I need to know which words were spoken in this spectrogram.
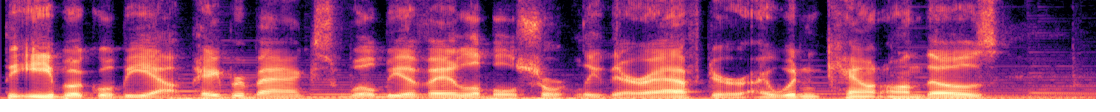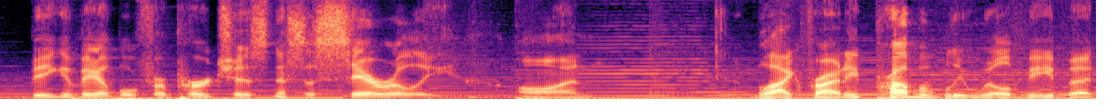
the ebook will be out. Paperbacks will be available shortly thereafter. I wouldn't count on those being available for purchase necessarily on Black Friday. Probably will be, but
